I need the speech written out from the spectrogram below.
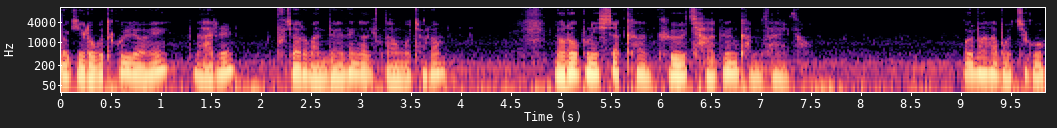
여기 로버트 콜리어의 나를 부자로 만드는 생각에서 나온 것처럼 여러분이 시작한 그 작은 감사에서 얼마나 멋지고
